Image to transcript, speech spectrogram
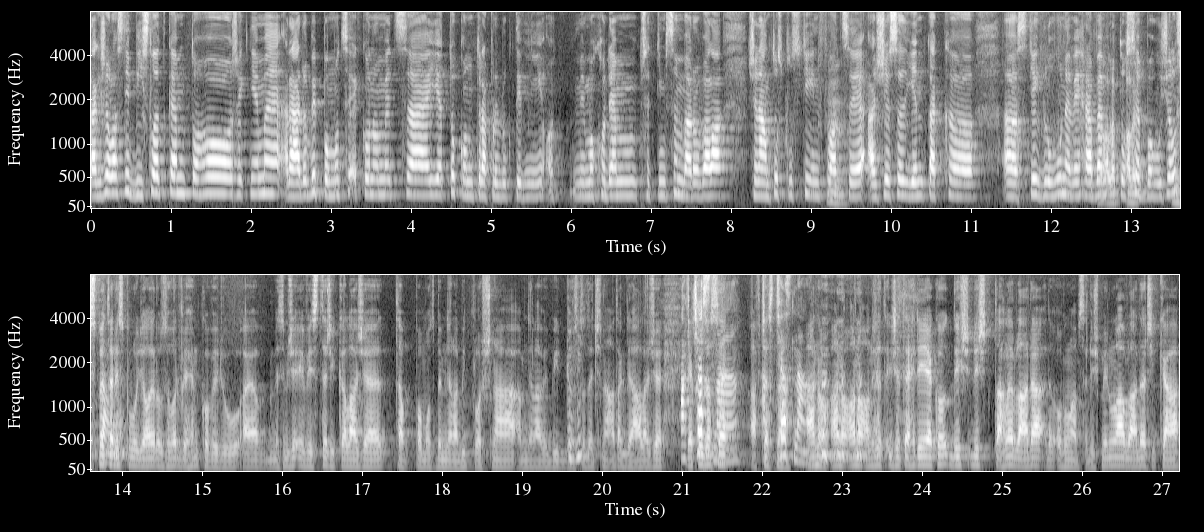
Takže vlastně výsledkem toho, řekněme, rádoby pomoci ekonomice je to kontraproduktivní. Mimochodem předtím jsem varovala, že nám to spustí inflaci hmm. a že se jen tak eh, eh, z těch dluhů nevyhrabem no, ale, a to ale se bohužel My jsme stalo. tady spolu dělali rozhovor během covidu a já myslím, že i vy jste říkala, že ta pomoc by měla být plošná a měla by být mhm. dostatečná a tak dále. Že a včasná. Jako zase, a včasná. A včasná. Ano, ano, ano, ano že, že tehdy, jako když, když tahle vláda, omlouvám se, když minulá vláda říká,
